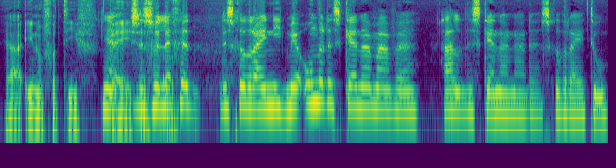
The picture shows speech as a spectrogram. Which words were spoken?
ja, innovatief ja, bezig. Dus we leggen de schilderij niet meer onder de scanner, maar we halen de scanner naar de schilderij toe.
